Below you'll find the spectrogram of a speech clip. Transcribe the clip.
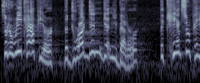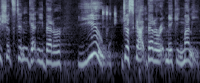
So to recap here, the drug didn't get any better, the cancer patients didn't get any better. You just got better at making money.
